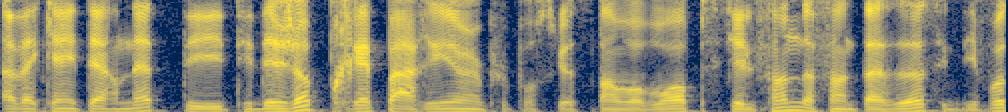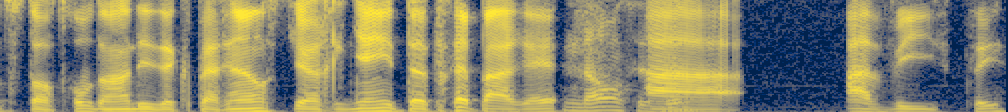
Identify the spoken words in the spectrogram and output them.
avec Internet, t'es es déjà préparé un peu pour ce que tu t'en vas voir. Puis ce qui est le fun de Fantasia, c'est que des fois, tu te retrouves dans des expériences que rien te préparait à, à vivre, tu sais.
